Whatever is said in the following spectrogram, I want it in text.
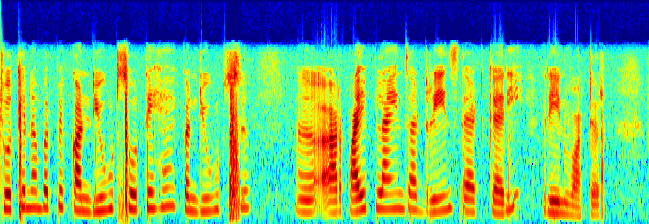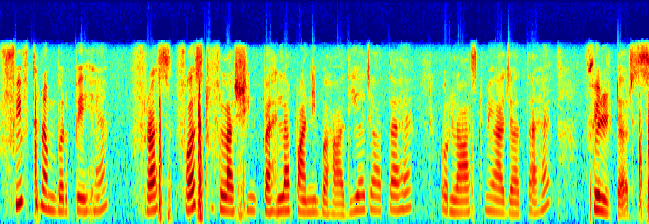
चौथे नंबर पे कंड्यूट्स होते हैं। Conduits are pipelines are drains that carry rain water fifth number पे है फ़र्स्ट फ्लशिंग पहला पानी बहा दिया जाता है और लास्ट में आ जाता है फिल्टर्स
